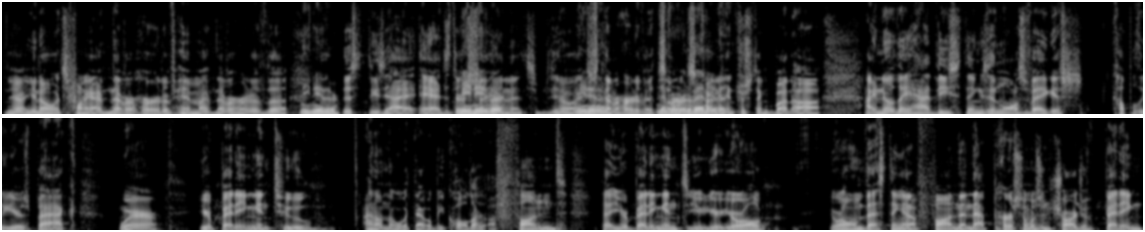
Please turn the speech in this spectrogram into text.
Yeah, you know, it's funny. I've never heard of him. I've never heard of the me neither. This these ads they're Me saying. neither. It's you know, Me I just neither. never heard of it. Never so heard it's of any kinda it. Interesting, but uh, I know they had these things in Las Vegas a couple of years back where you're betting into. I don't know what that would be called. A, a fund that you're betting into. You- You're, you're all you're all investing in a fund, and that person was in charge of betting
